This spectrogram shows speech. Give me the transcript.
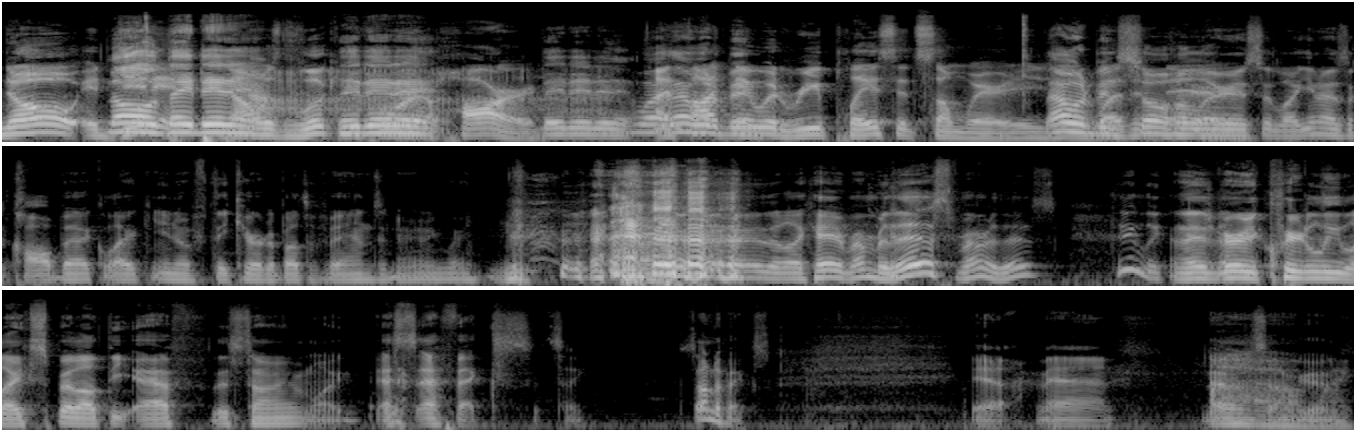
No, it No, didn't. they didn't. I was looking They for it didn't. hard. They did it. Well, I that thought would've they been- would replace it somewhere. It That would have been wasn't so there. hilarious. Like you know, as a callback, like you know, if they cared about the fans in any way. They're like, hey, remember this? Remember this? And they very clearly like spell out the F this time, like SFX. It's like sound effects. Yeah, man, that would oh sound good. my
